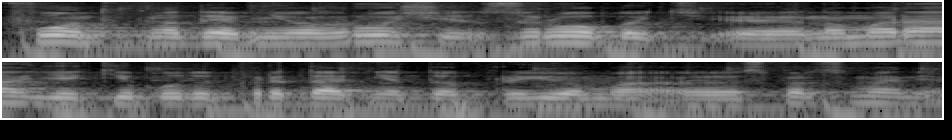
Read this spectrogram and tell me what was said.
Фонд вкладе в нього гроші, зробить е, номера, які будуть придатні до прийому е, спортсменів.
